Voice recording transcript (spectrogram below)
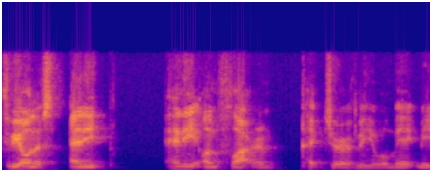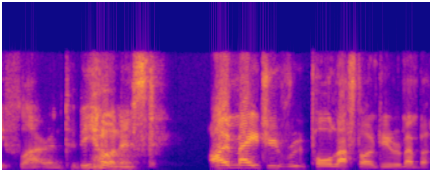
to be honest, any any unflattering picture of me will make me flattering. To be honest. I made you RuPaul last time, do you remember?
